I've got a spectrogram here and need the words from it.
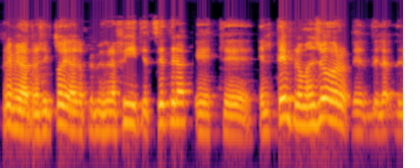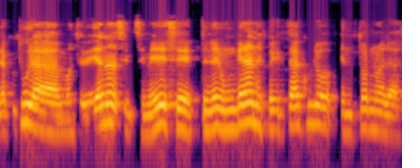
premio a la trayectoria de los premios Graffiti, etc. Este, el templo mayor de, la, cultura montevideana se, merece tener un gran espectáculo en torno a las,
